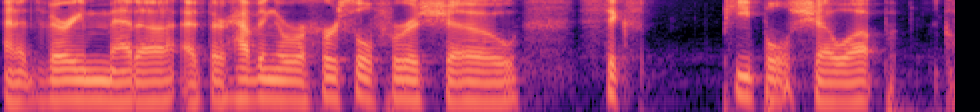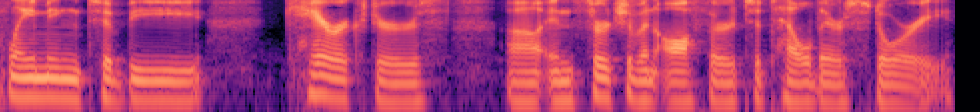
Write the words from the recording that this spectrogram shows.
and it's very meta. As they're having a rehearsal for a show, six people show up claiming to be characters uh, in search of an author to tell their story.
